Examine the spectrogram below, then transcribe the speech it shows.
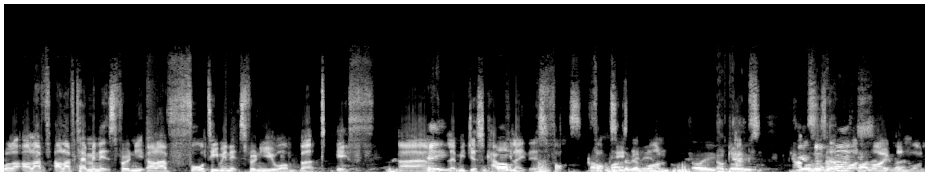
Well, I'll have I'll have ten minutes for a new. I'll have forty minutes for a new one. But if um, Hey, let me just calculate this. Fox I'm Foxy's done one. Oh, Okay. oh, Caps, You're has done one. I've done one.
